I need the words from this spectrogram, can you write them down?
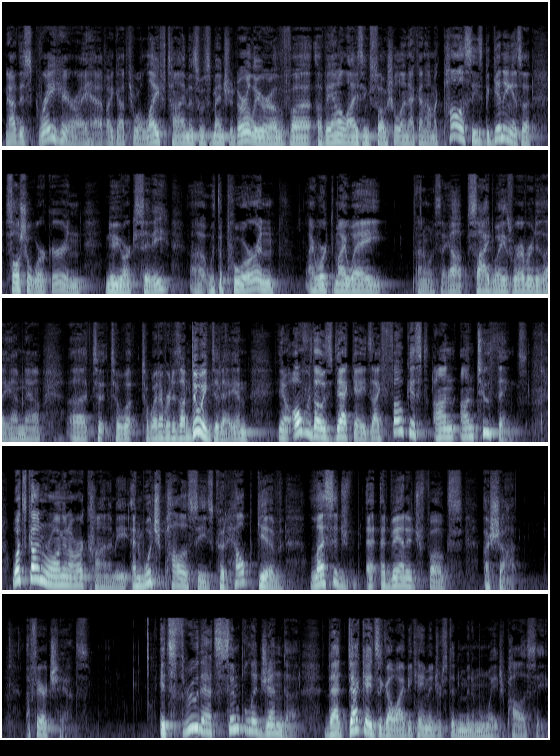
Now, this gray hair I have, I got through a lifetime, as was mentioned earlier, of, uh, of analyzing social and economic policies, beginning as a social worker in New York City uh, with the poor, and I worked my way, I don't want to say up, sideways, wherever it is I am now, uh, to, to, what, to whatever it is I'm doing today. And you know, over those decades, I focused on, on two things what's gone wrong in our economy, and which policies could help give less advantaged folks a shot, a fair chance. It's through that simple agenda that decades ago I became interested in minimum wage policy.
